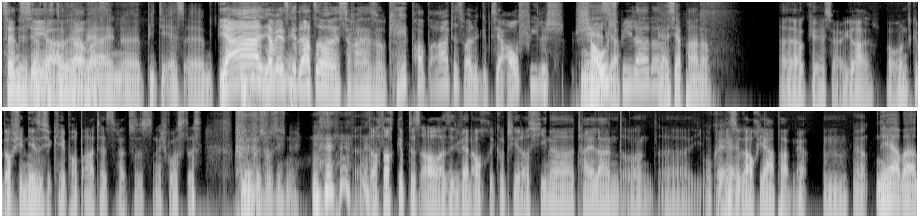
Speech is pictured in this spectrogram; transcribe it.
Du Sensei. du, da wäre war's. ein äh, BTS-Mitglied. Ja, ich habe jetzt gedacht, so, ist war so K-Pop-Artist, weil da gibt es ja auch viele Sch Nee, er ist ja- Schauspieler da. Er ist Japaner. Ah, ja, okay, ist ja egal. Ja, Und es gibt auch chinesische K-Pop-Artists, falls du es nicht wusstest. Nö, das wusste ich nicht. Äh, doch, doch, gibt es auch. Also die werden auch rekrutiert aus China, Thailand und äh, Okay. nicht sogar auch Japan, ja. Mhm. ja. Nee, aber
